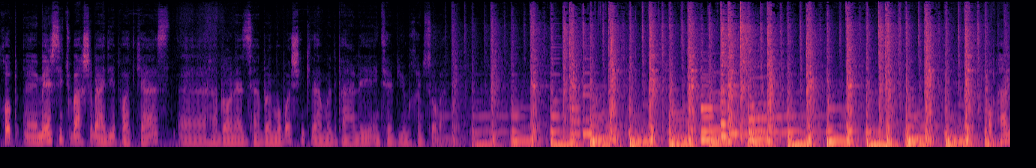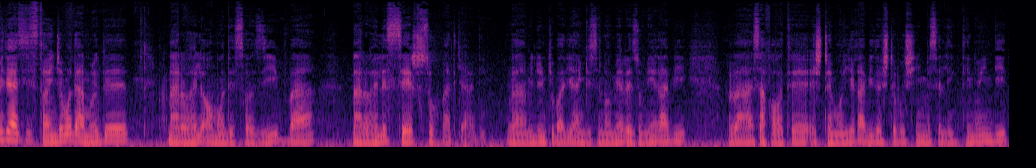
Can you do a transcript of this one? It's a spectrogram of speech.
خب مرسی تو بخش بعدی پادکست. همراهان عزیز همراه ما باشین که در مورد مرحله interview می‌خوایم صحبت کنیم. حمید عزیز تا اینجا ما در مورد مراحل آماده سازی و مراحل search صحبت کردیم و می‌دونیم که باید یه انگیزه نامه رزومه قوی و صفحات اجتماعی قوی داشته باشیم مثل LinkedIn و Indeed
